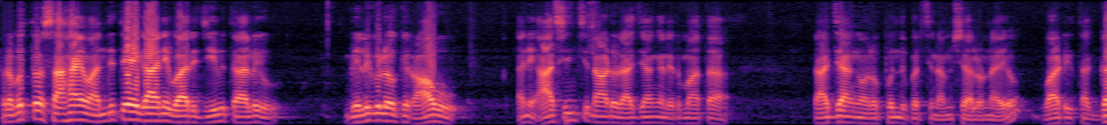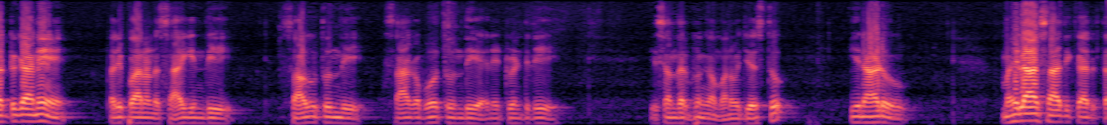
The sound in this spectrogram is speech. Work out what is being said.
ప్రభుత్వ సహాయం అందితే గాని వారి జీవితాలు వెలుగులోకి రావు అని ఆశించి నాడు రాజ్యాంగ నిర్మాత రాజ్యాంగంలో పొందుపరిచిన అంశాలు ఉన్నాయో వాటికి తగ్గట్టుగానే పరిపాలన సాగింది సాగుతుంది సాగబోతుంది అనేటువంటిది ఈ సందర్భంగా మనవి చేస్తూ ఈనాడు మహిళా సాధికారిత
